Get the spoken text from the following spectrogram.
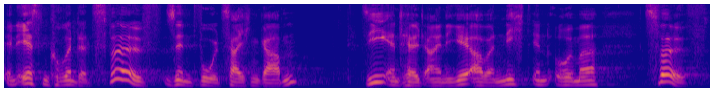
In 1. Korinther 12 sind wohl Zeichengaben. Sie enthält einige, aber nicht in Römer 12.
